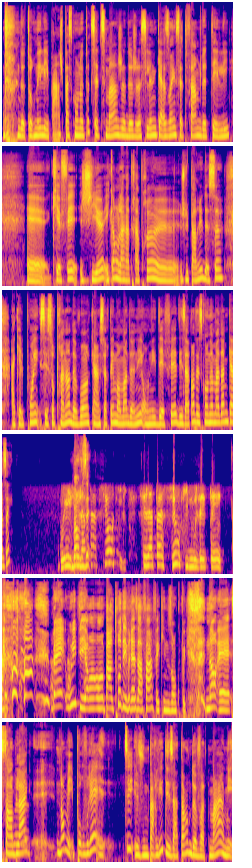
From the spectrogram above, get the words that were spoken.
de tourner les pages parce qu'on a toute cette image de Jocelyne Cazin, cette femme de télé euh, qui a fait JE. Et quand on la rattrapera, je lui parlerai de ça, à quel point c'est surprenant de voir qu'à un certain moment donné, on est défait des attentes. Est-ce qu'on a Madame Cazin? Oui, c'est la passion qui c'est la passion qui nous éteint. ben oui, puis on, parle trop des vraies affaires, fait qu'ils nous ont coupé. Non, euh, sans blague. Euh, non, mais pour vrai, tu sais, vous me parliez des attentes de votre mère, mais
